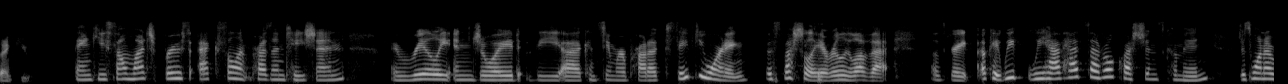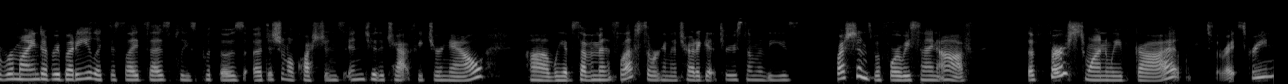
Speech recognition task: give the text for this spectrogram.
Thank you. Thank you so much, Bruce. Excellent presentation. I really enjoyed the uh, consumer product safety warning, especially. I really love that. That was great. Okay, we've we have had several questions come in. Just want to remind everybody, like the slide says, please put those additional questions into the chat feature now. Uh, we have seven minutes left, so we're going to try to get through some of these questions before we sign off. The first one we've got, get to the right screen.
